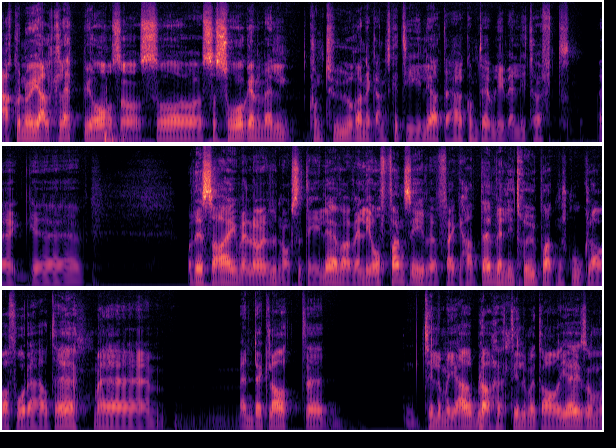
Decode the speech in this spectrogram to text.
Akkurat når det gjaldt Klepp i år, så så, så så en vel konturene ganske tidlig at det her kom til å bli veldig tøft. Jeg, eh, og det sa jeg vel nokså tidlig. Jeg var veldig offensiv, for jeg hadde veldig tro på at vi skulle klare å få det her til. Eh, men det er klart eh, til og med Jærbladet, til og med Tarjei, som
